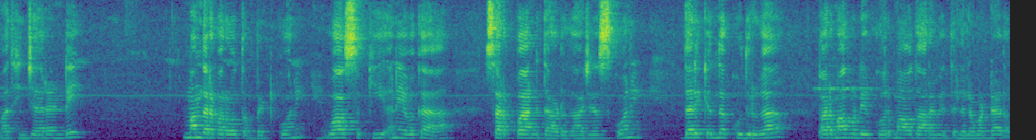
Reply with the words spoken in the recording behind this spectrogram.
మధించారండి. మందర పర్వతం పెట్టుకొని వాసుకి అనే ఒక సర్పాన్ని దాడుగా చేసుకొని దాని కింద కుదురుగా పరమాత్ముడి కూర్మావతారం ఎత్తు నిలబడ్డాడు.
